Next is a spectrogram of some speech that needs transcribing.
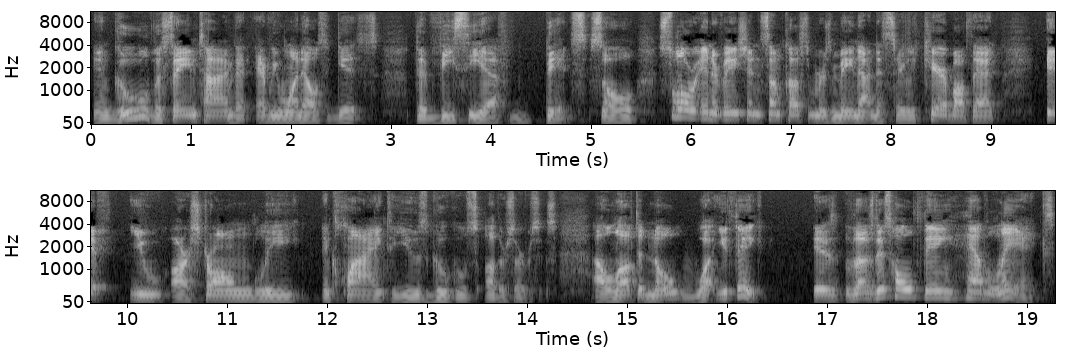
in Google the same time that everyone else gets the VCF bits. So slower innovation, some customers may not necessarily care about that if you are strongly inclined to use Google's other services. I'd love to know what you think. Is Does this whole thing have legs?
